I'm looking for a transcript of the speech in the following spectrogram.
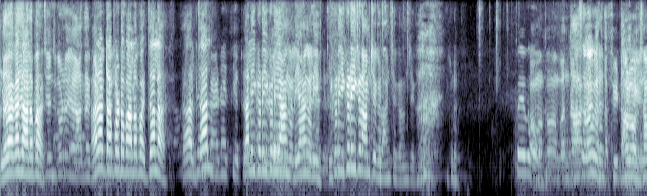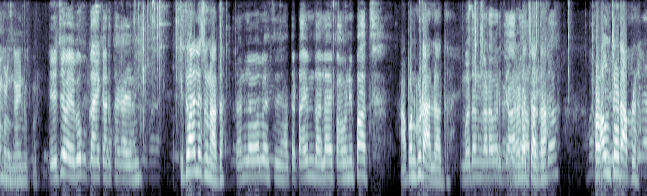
जेव्हा कसं आलं पाहिजे आला टपाटप आला पाहिजे चला चाल चाल. चाल इकडे इकडे यांगली यांगली इकडे इकडे इकडे आमच्याकडे आमच्याकडे आमच्याकडे. इकडे. असं काय बरं? हळूहळू सांभाळून काही नको करू. याचे भाई बघू काय करता काय नाही. किती वाजले सुना आता? त्यांना बोलवायचं आता टाइम झालाय पावणे पाच. आपण कुठे आलो आता? मदनगडावरती आलो गडाचा आपण आता आता. थोडा उंच चढ आपला.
